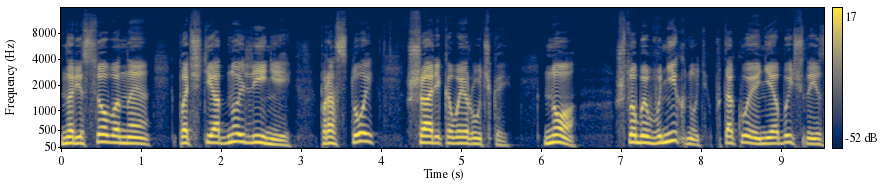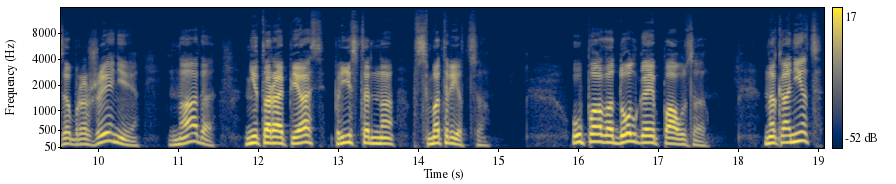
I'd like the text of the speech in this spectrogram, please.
нарисованная почти одной линией, простой шариковой ручкой. Но, чтобы вникнуть в такое необычное изображение, надо, не торопясь, пристально всмотреться. Упала долгая пауза. Наконец,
